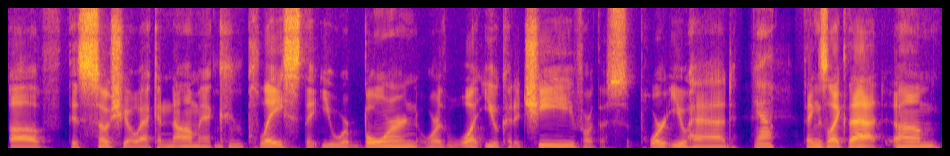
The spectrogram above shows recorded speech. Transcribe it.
of this socioeconomic mm-hmm. place that you were born or what you could achieve or the support you had. Yeah. Things like that. Um,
